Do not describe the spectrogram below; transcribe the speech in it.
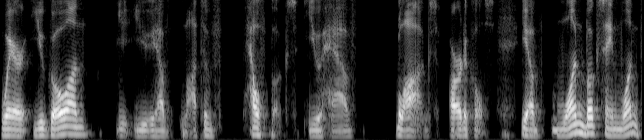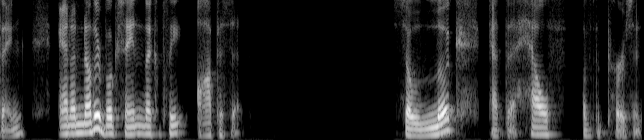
where you go on, you, you have lots of health books, you have blogs, articles, you have one book saying one thing and another book saying the complete opposite. So look at the health of the person.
